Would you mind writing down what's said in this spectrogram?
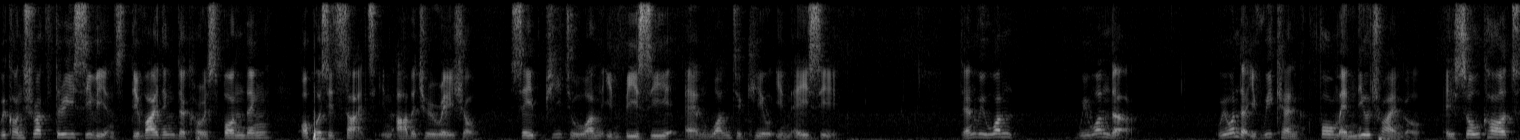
We construct three cevians dividing the corresponding opposite sides in arbitrary ratio, say P to 1 in BC and 1 to Q in AC. Then we, want, we wonder we wonder if we can form a new triangle, a so-called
